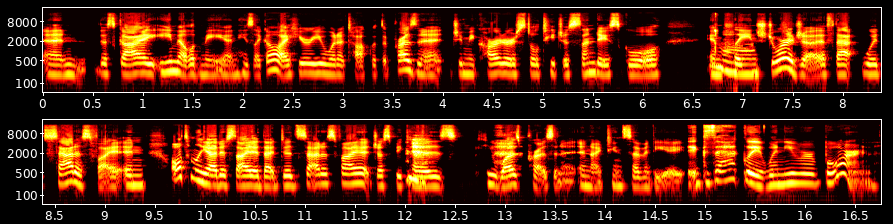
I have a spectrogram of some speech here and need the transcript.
and this guy emailed me, and he's like, "Oh, I hear you want to talk with the president. Jimmy Carter still teaches Sunday school." In Aww. Plains, Georgia, if that would satisfy it. And ultimately, I decided that did satisfy it just because he was president in 1978. Exactly, when you were born.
